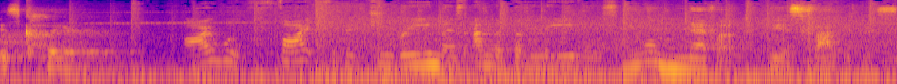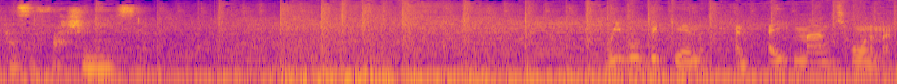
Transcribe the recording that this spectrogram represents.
is clear. I will fight for the dreamers and the believers. You will never be as fabulous as a fashionista. We will begin an eight-man tournament,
